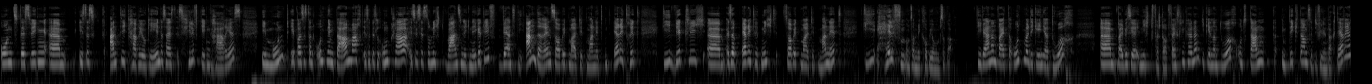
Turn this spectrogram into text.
Und deswegen ähm, ist es antikariogen, das heißt, es hilft gegen Karies. Im Mund, was es dann unten im Darm macht, ist ein bisschen unklar. Es ist jetzt noch nicht wahnsinnig negativ, während die anderen, Sorbit, Maltit, Mannit und Erythrit, die wirklich, ähm, also Erythrit nicht, Sorbit, Maltit, Mannit, die helfen unserem Mikrobiom sogar. Die werden dann weiter unten, weil die gehen ja durch ähm, weil wir sie ja nicht verstoffwechseln können. Die gehen dann durch und dann im Dickdarm sind die vielen Bakterien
